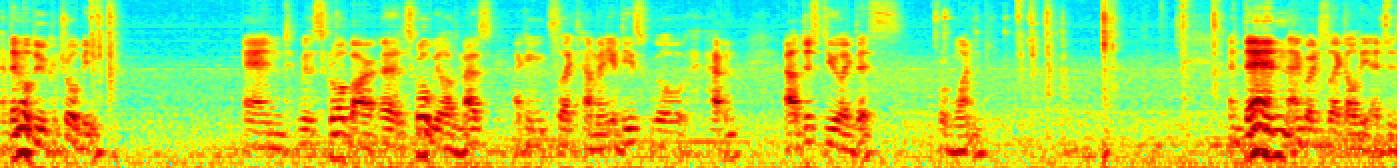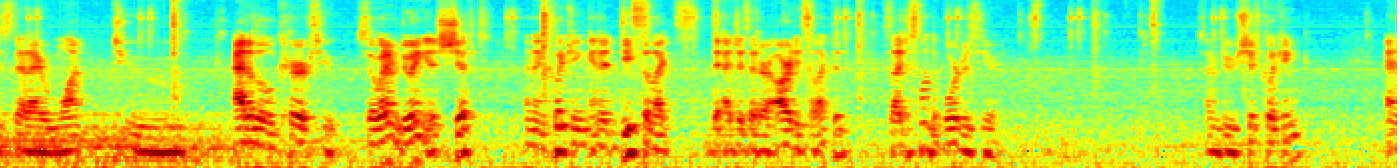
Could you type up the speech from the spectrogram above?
And then we'll do Control B. And with the scroll bar, uh, the scroll wheel on the mouse, I can select how many of these will happen. I'll just do like this for one. And then I'm going to select all the edges that I want to add a little curve to. So what I'm doing is shift and then clicking and it deselects the edges that are already selected. So I just want the borders here. So I'm gonna do shift clicking and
